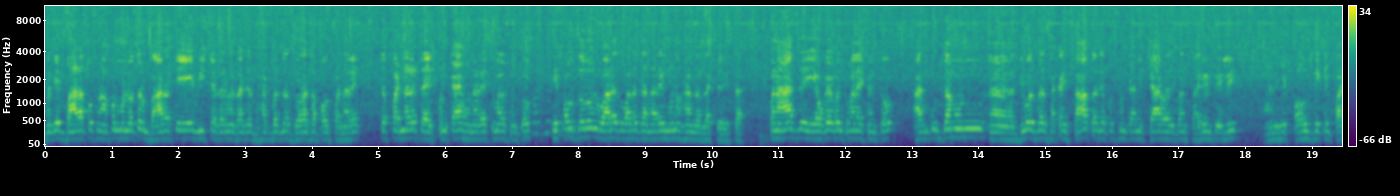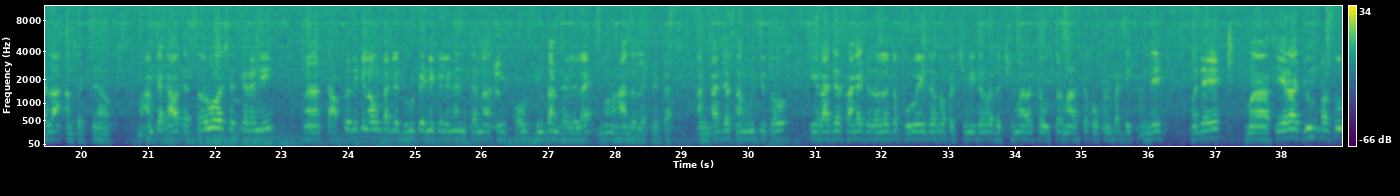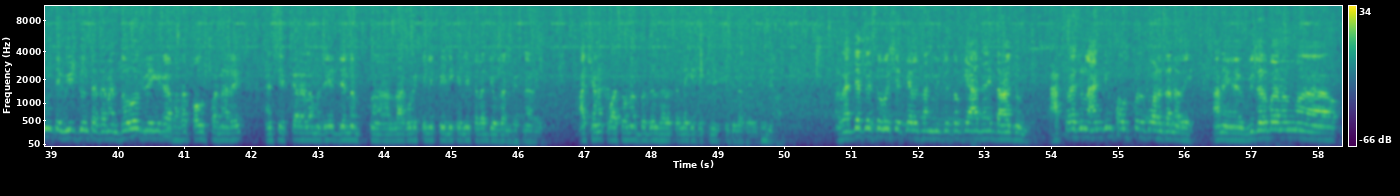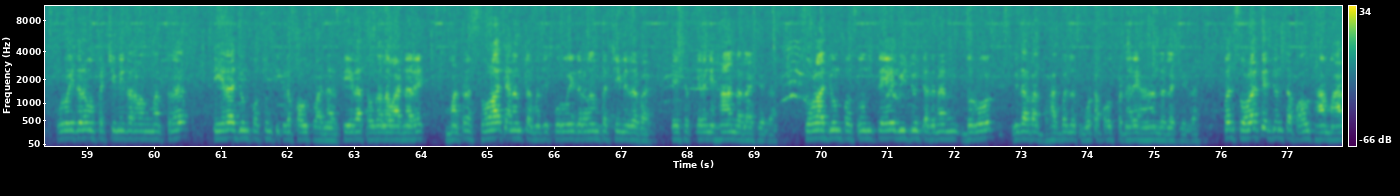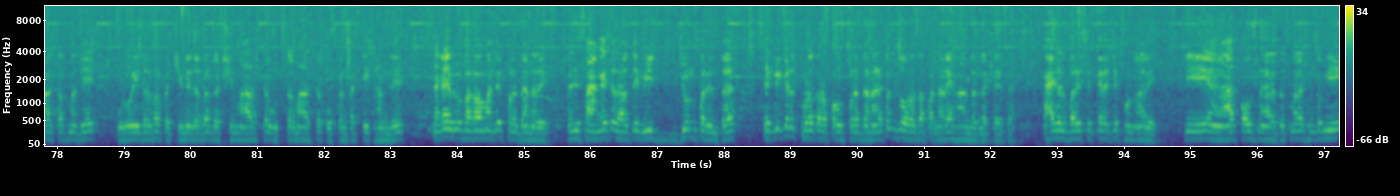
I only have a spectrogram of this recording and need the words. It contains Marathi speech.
म्हणजे बारापासून आपण म्हणलो तर बारा ते वीसच्या दरम्यान राज्यात भाग बदलत जोराचा पाऊस पडणार आहे. तर पडणारच आहे पण काय होणार आहे तुम्हाला सांगतो. हे पाऊस दररोज वाढत वाढत जाणार आहे म्हणून हा अंदाज लक्षात येतात. पण आज योगायोगाने तुम्हाला एक सांगतो. आज मुद्दामून दिवसभर सकाळी सात वाजल्यापासून ते आम्ही चार वाजेपर्यंत सायरन पेरली. आणि हे पाऊस देखील पडला आमच्या आमच्या गावातल्या सर्व शेतकऱ्यांनी कापसं देखील लावून टाकले धूळ पेरणी केल्याने आणि त्यांना हे पाऊस जीवदान ठरलेला आहे म्हणून हा अंदाज लक्षात येतात. आणि राज्यात सांगू इच्छितो की राज्यात सांगायचं झालं तर पूर्व विदर्भ पश्चिम विदर्भ दक्षिण महाराष्ट्र उत्तर महाराष्ट्र कोकणपट्टी खानदेशमध्ये म- तेरा जूनपासून ते वीस जूनच्या दरम्यान दररोज वेगवेगळ्या भागात पाऊस पडणार आहे आणि शेतकऱ्याला म्हणजे ज्यांना लागवड केली पेरणी केली त्याला जीवदान भेटणार आहे. अचानक वातावरणात बदल झाला तर लगेच एक निश्चित दिला जाईल. धन्यवाद. राज्यातले सर्व शेतकऱ्याला सांगू इच्छितो की आज आहे दहा जून. अकरा जून आणखीन पाऊस परत वाढत जाणार आहे. आणि विदर्भानं पूर्व विदर्भ पश्चिम विदर्भात मात्र तेरा जूनपासून तिकडं पाऊस वाढणार. तेरा चौदाला वाढणार आहे. मात्र सोळाच्या नंतर म्हणजे पूर्व विदर्भ आणि पश्चिम विदर्भ ते शेतकऱ्यांनी हा अंदाज लक्षात सोळा जूनपासून ते वीस जूनच्या दरम्यान दररोज विदर्भात भाग बदलत मोठा पाऊस पडणार आहे हा अंदाज लक्षात पण सोळा ते जूनचा पाऊस हा महाराष्ट्रामध्ये पूर्व विदर्भ पश्चिम विदर्भ दक्षिण महाराष्ट्र उत्तर महाराष्ट्र कोकणपट्टी खानदेश सगळ्या विभागामध्ये परत जाणार आहे. म्हणजे सांगायचं झालं ते वीस जूनपर्यंत सगळीकडे थोडा थोडा पाऊस परत जाणार आहे पण जोराचा पडणार आहे हा अंदाज लक्षायचा काय झालं बरेच शेतकऱ्याचे फोन आले की आज पाऊस नाही आला. तर तुम्हाला सांगतो मी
